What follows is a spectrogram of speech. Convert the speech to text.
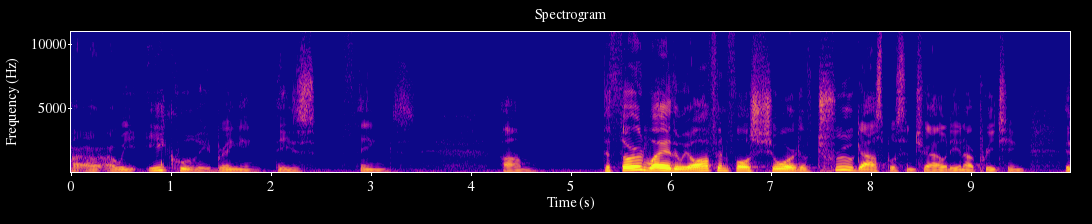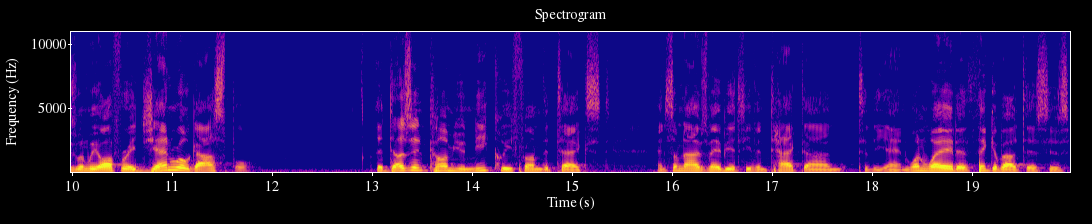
Are, are, are we equally bringing these things? Um, the third way that we often fall short of true gospel centrality in our preaching is when we offer a general gospel that doesn't come uniquely from the text, and sometimes maybe it's even tacked on to the end. One way to think about this is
